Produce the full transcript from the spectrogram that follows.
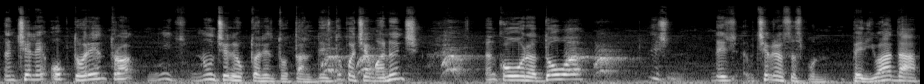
în cele 8 ore, într-o, nici, nu în cele 8 ore în total. Deci după ce mănânci, încă o oră, două, deci, deci ce vreau să spun? Perioada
